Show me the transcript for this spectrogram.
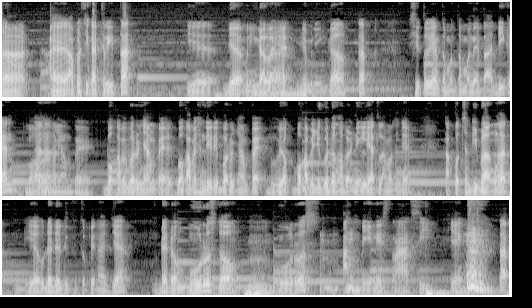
eh, eh, apa singkat cerita ya, dia meninggal lah ya Meninggal. dia meninggal tak situ yang teman-temannya tadi kan eh, belum nyampe. bokapnya baru nyampe bokapnya sendiri baru nyampe. Bok- bokapnya juga udah nggak berani lihat lah maksudnya takut sedih banget. Dia udah udah ditutupin aja. Udah dong ngurus dong. Hmm. ngurus administrasi ya nggak?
